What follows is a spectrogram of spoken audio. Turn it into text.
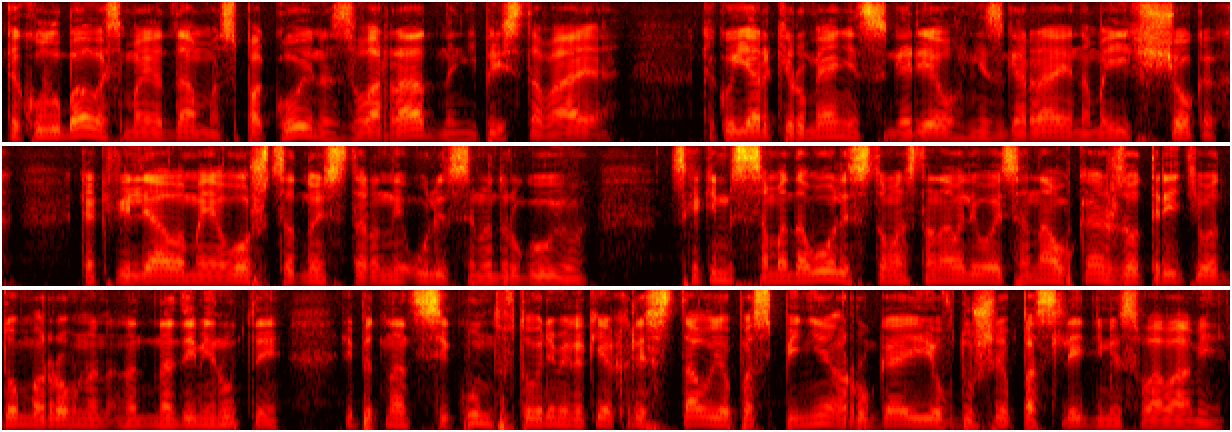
Как улыбалась моя дама, спокойно, злорадно, не приставая. Какой яркий румянец горел, не сгорая на моих щеках. Как виляла моя лошадь с одной стороны улицы на другую — с каким самодовольством останавливалась она у каждого третьего дома ровно на, на 2 минуты и 15 секунд, в то время как я хлестал ее по спине, ругая ее в душе последними словами.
